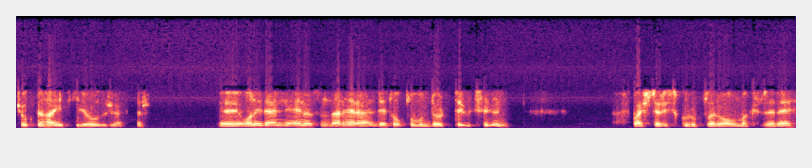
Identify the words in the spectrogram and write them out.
çok daha etkili olacaktır. E, o nedenle en azından herhalde toplumun dörtte üçünün başta risk grupları olmak üzere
